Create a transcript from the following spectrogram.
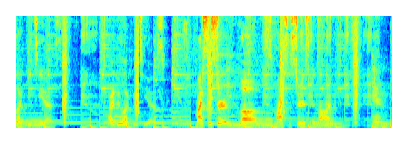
You like BTS? I do like BTS. My sister loves, my sister is in the army and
